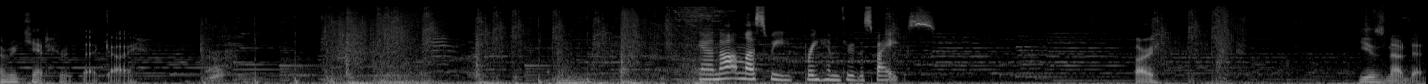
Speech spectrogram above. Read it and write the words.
And we can't hurt that guy. Yeah, not unless we bring him through the spikes. Sorry. He is now dead.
